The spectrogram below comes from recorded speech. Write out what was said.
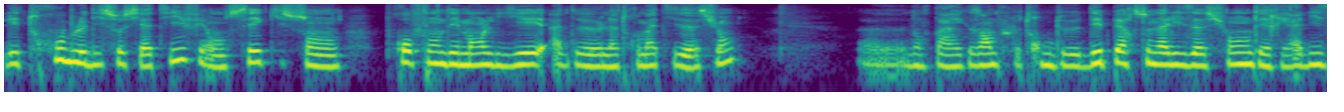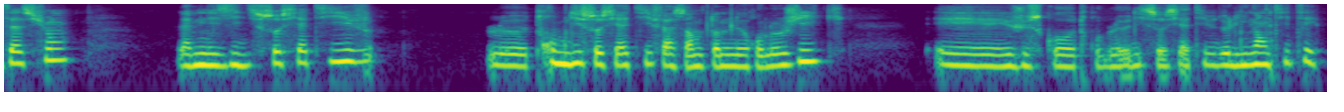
les troubles dissociatifs et on sait qu'ils sont profondément liés à de la traumatisation. Euh, donc par exemple le trouble de dépersonnalisation des réalisations, l'amnésie dissociative, le trouble dissociatif à symptômes neurologiques et jusqu'au trouble dissociatif de l'identité.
